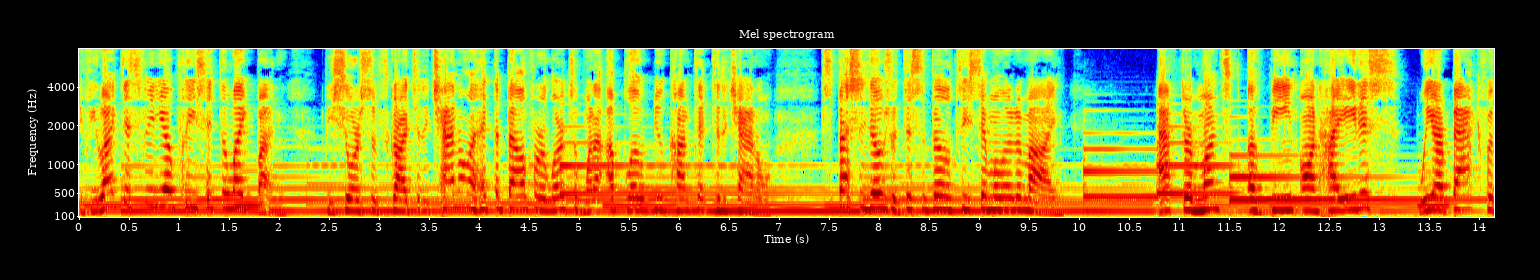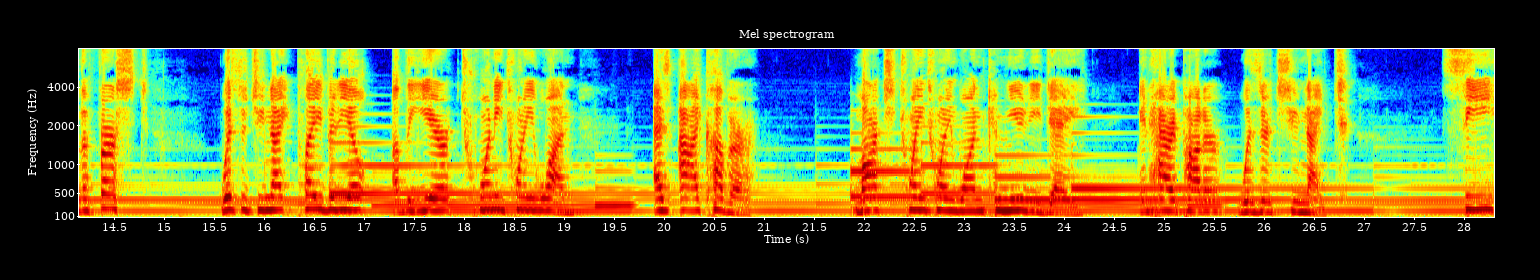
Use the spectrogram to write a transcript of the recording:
If you like this video, please hit the like button. Be sure to subscribe to the channel and hit the bell for alerts when I upload new content to the channel, especially those with disabilities similar to mine. After months of being on hiatus, we are back for the first Wizards Unite play video of the year 2021 as I cover March 2021 Community Day in Harry Potter Wizards Unite. See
